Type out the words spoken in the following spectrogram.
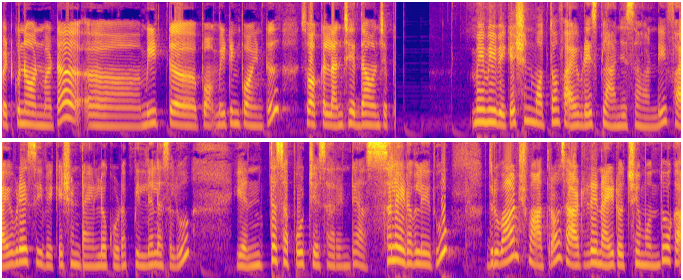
పెట్టుకున్నాం అనమాట మీట్ మీటింగ్ పాయింట్. సో అక్కడ లంచ్ చేద్దామని చెప్పి మేము ఈ వెకేషన్ మొత్తం ఫైవ్ డేస్ ప్లాన్ చేసామండి. ఫైవ్ డేస్ ఈ వెకేషన్ టైంలో కూడా పిల్లలు అసలు ఎంత సపోర్ట్ చేశారంటే అస్సలు ఏడవలేదు. ధృవాంష్ మాత్రం సాటర్డే నైట్ వచ్చే ముందు ఒక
